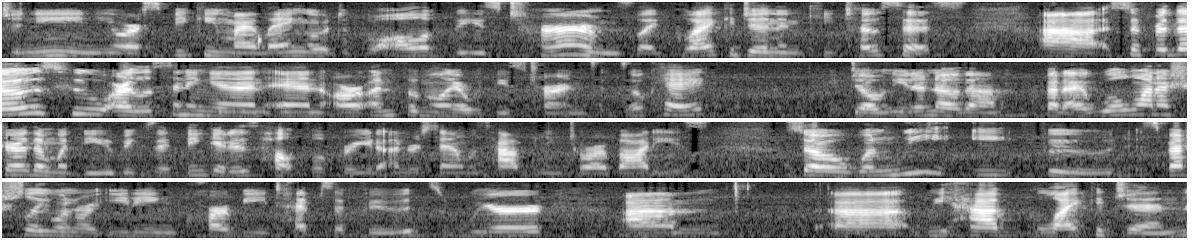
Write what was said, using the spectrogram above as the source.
Janine, you are speaking my language with all of these terms like glycogen and ketosis. Uh, so, for those who are listening in and are unfamiliar with these terms, it's okay. You don't need to know them, but I will want to share them with you because I think it is helpful for you to understand what's happening to our bodies. So, when we eat food, especially when we're eating carby types of foods, we're um, uh, we have glycogen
